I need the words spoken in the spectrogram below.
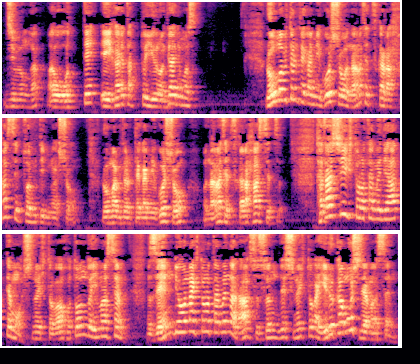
自分が追っていかれたというのであります。ローマ人の手紙5章7節から8節を見てみましょう。ローマ人の手紙5章7節から8節正しい人のためであっても死ぬ人はほとんどいません。善良な人のためなら進んで死ぬ人がいるかもしれません。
